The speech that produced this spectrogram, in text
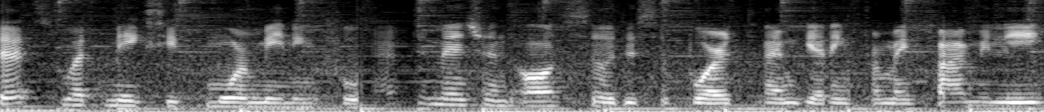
that's what makes it more meaningful. I have to mention also the support I'm getting from my family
